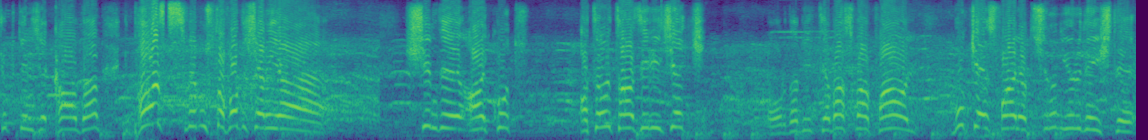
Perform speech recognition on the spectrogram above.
şut gelecek Kaan'dan. Pas ve Mustafa dışarıya. Şimdi Aykut atağı tazeleyecek. Orada bir temas var, faul. Bu kez faul atışının yönü değişti.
